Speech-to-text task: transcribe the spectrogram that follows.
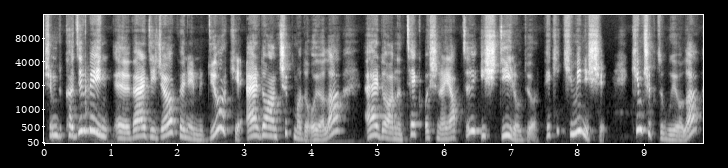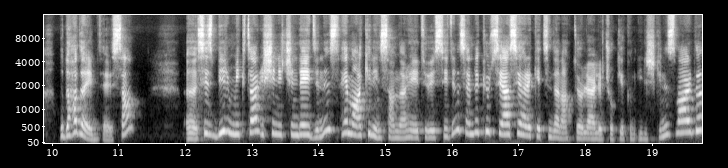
Şimdi Kadir Bey'in e, verdiği cevap önemli. Diyor ki Erdoğan çıkmadı o yola. Erdoğan'ın tek başına yaptığı iş değil o diyor. Peki kimin işi? Kim çıktı bu yola? Bu daha da enteresan. Ee, siz bir miktar işin içindeydiniz. Hem akil insanlar heyeti üyesiydiniz hem de Kürt siyasi hareketinden aktörlerle çok yakın ilişkiniz vardı.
